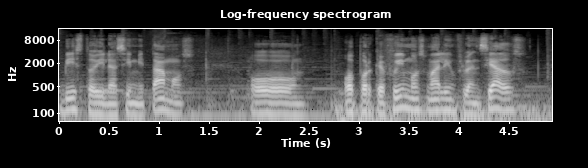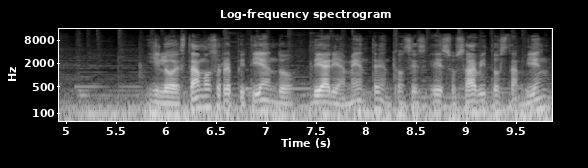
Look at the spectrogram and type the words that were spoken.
visto y las imitamos, o, o porque fuimos mal influenciados y lo estamos repitiendo diariamente, entonces esos hábitos también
